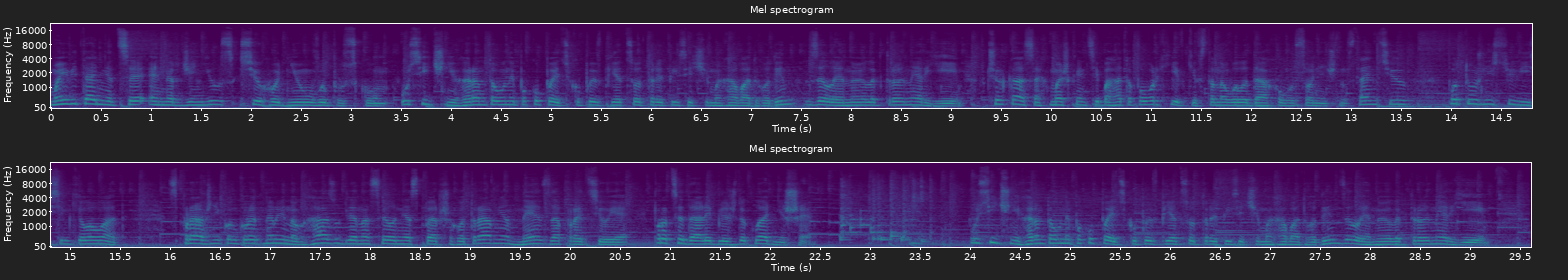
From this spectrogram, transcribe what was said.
Мої вітання. Це Energy News сьогодні у випуску. У січні гарантований покупець купив 503 тисячі мегаватт годин зеленої електроенергії. В Черкасах мешканці багатоповерхівки встановили дахову сонячну станцію потужністю 8 кВт. Справжній конкурентний ринок газу для населення з 1 травня не запрацює. Про це далі більш докладніше. У січні гарантований покупець купив 503 тисячі мегаватт годин зеленої електроенергії.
